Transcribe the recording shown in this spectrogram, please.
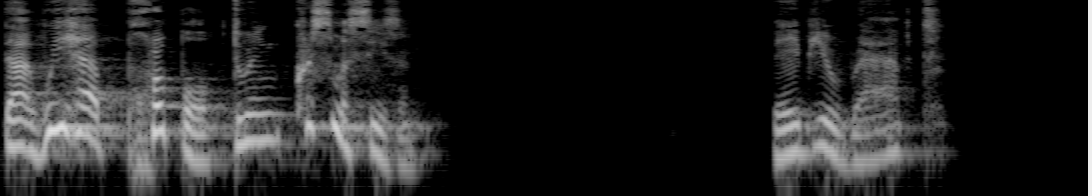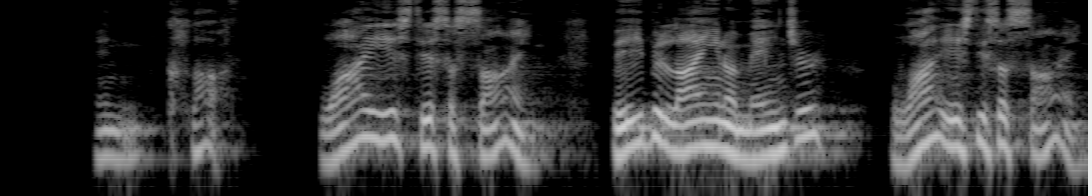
that we have purple during Christmas season? Baby wrapped in cloth. Why is this a sign? Baby lying in a manger? Why is this a sign?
